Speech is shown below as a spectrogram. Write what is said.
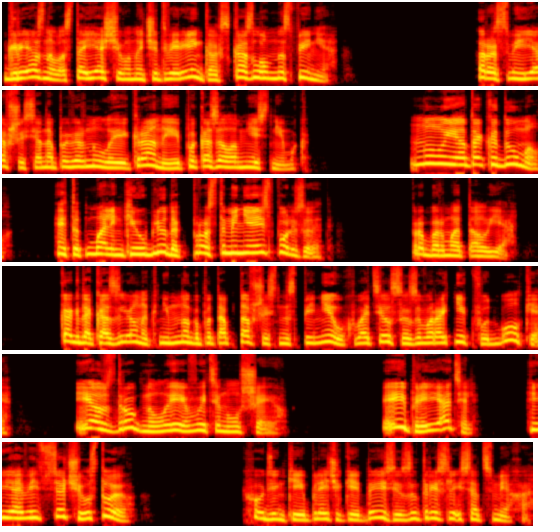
Грязного, стоящего на четвереньках с козлом на спине. Рассмеявшись, она повернула экран и показала мне снимок. «Ну, я так и думал. Этот маленький ублюдок просто меня использует», — пробормотал я. Когда козленок, немного потоптавшись на спине, ухватился за воротник футболки, я вздрогнул и вытянул шею. «Эй, приятель, я ведь все чувствую». Худенькие плечики Дейзи затряслись от смеха.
